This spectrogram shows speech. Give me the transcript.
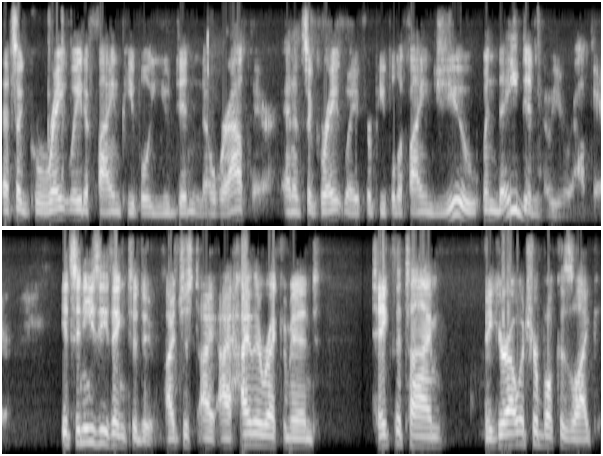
That's a great way to find people you didn't know were out there. And it's a great way for people to find you when they didn't know you were out there. It's an easy thing to do. I just, I, I highly recommend take the time, figure out what your book is like,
